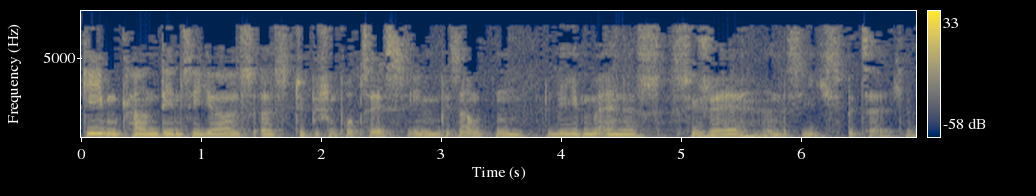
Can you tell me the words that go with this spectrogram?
geben kann, den sie ja als, als typischen Prozess im gesamten Leben eines Sujets, eines Ichs bezeichnet.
